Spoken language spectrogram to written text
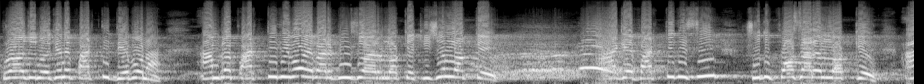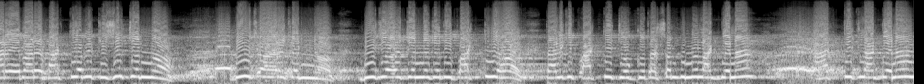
প্রয়োজন ওইখানে প্রার্থী দেব না। আমরা প্রার্থী দিব এবার বিজয়ের লক্ষ্যে। কিসের লক্ষ্যে? আগে প্রার্থী দিছি, শুধু প্রচারের লক্ষ্যে। আর এবারে প্রার্থী হবে কিসের জন্য? বিজয়ের জন্য। বিজয়ের জন্য যদি প্রার্থী হয়, তাহলে কি প্রার্থীর যোগ্যতা সম্পূর্ণ লাগবে না? আর্থিক লাগবে না?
